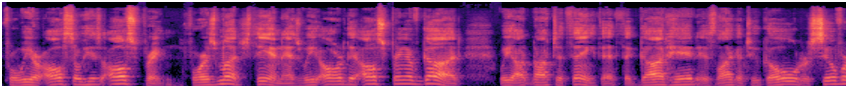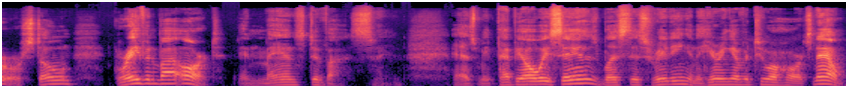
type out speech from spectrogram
for we are also his offspring. For as much then as we are the offspring of God, we ought not to think that the Godhead is like unto gold or silver or stone, graven by art and man's device. As me Pepe always says, bless this reading and the hearing of it to our hearts. Now,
